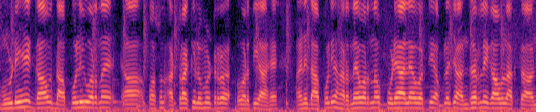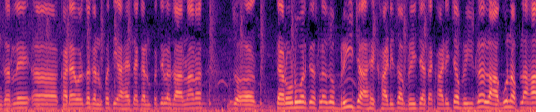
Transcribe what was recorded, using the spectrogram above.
मुर्डी हे गाव दापोलीवरनं पासून अठरा किलोमीटरवरती आहे आणि दापोली हरण्यावरनं पुढे आल्यावरती आपलं जे अंजरले गाव लागतं अंजरले कड्यावरचा गणपती आहे. त्या गणपतीला जाणारा जो त्या रोडवरती असलेला जो ब्रिज आहे खाडीचा ब्रिज आहे. त्या खाडीच्या ब्रिजला लागून आपला हा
